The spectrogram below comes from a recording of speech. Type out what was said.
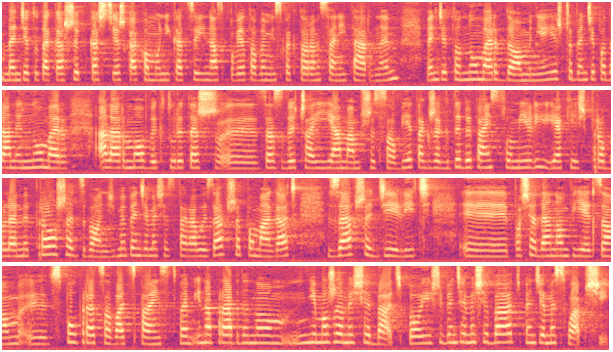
będzie to taka szybka ścieżka komunikacyjna z powiatowym inspektorem sanitarnym. Będzie to numer do mnie. Jeszcze będzie podany numer alarmowy, który też y, zazwyczaj ja mam przy sobie. Także gdyby Państwo mieli jakieś problemy, proszę dzwonić. My będziemy się starały zawsze pomagać, zawsze dzielić y, posiadaną wiedzą, y, współpracować z Państwem i naprawdę no, nie możemy się bać, bo jeśli będziemy się bać, będziemy słabsi.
